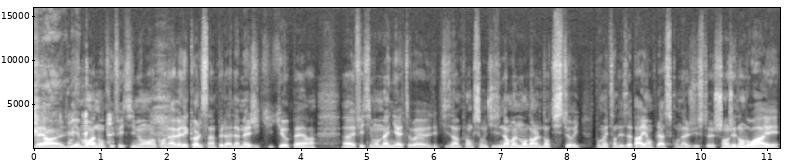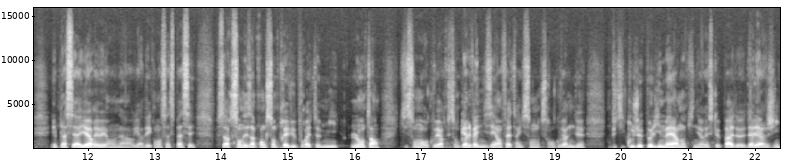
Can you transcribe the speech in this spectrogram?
pères, euh, lui et moi. Donc, effectivement, quand on arrive à l'école, c'est un peu la, la magie qui, qui opère. Euh, effectivement, magnettes, ouais, des petits implants qui sont utilisés normalement dans la dentisterie pour maintenir des appareils en place qu'on a juste changé d'endroit et, et placé ailleurs. Et on a regardé comment ça se passait. Il faut savoir que ce sont des implants qui sont prévus pour être mis longtemps qui sont recouverts, qui sont galvanisés en fait, hein, qui, sont, qui sont recouverts d'une petite couche de polymère, donc qui ne risquent pas d'allergie.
